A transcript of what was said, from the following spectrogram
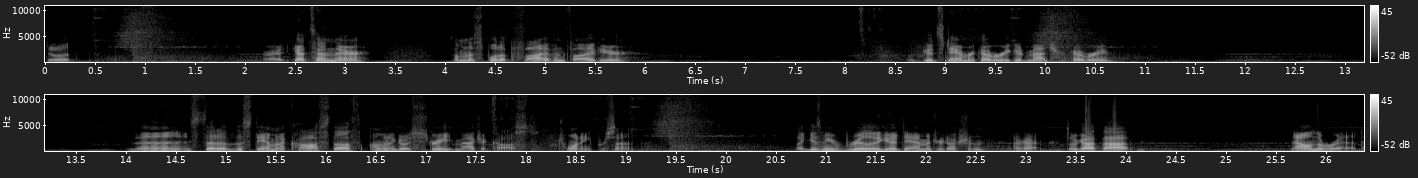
do it. Alright, got 10 there. So I'm going to split up 5 and 5 here. Good stam recovery, good magic recovery. Then instead of the stamina cost stuff, I'm going to go straight magic cost, 20%. That gives me really good damage reduction. Okay, so we got that. Now in the red.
